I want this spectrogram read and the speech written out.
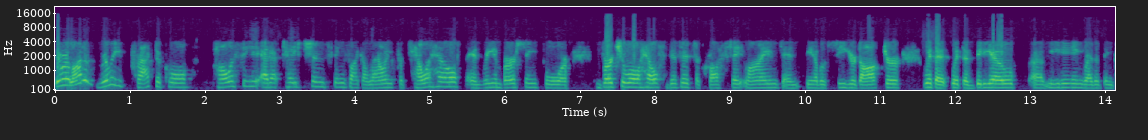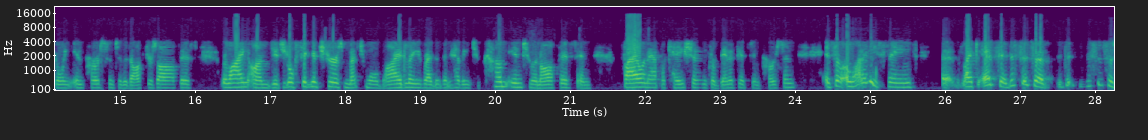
there were a lot of really practical policy adaptations, things like allowing for telehealth and reimbursing for virtual health visits across state lines and being able to see your doctor with a with a video uh, meeting rather than going in person to the doctor's office, relying on digital signatures much more widely rather than having to come into an office and file an application for benefits in person. And so a lot of these things uh, like Ed said, this is a this is a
